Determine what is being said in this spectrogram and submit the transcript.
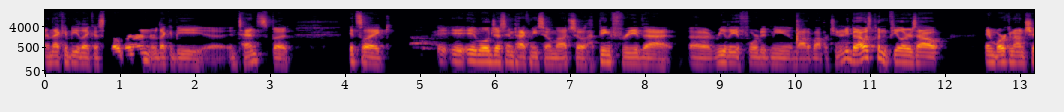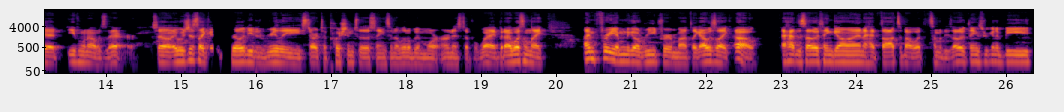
and that can be like a slow burn or that could be uh, intense but it's like it, it, will just impact me so much so being free of that uh, really afforded me a lot of opportunity but i was putting feelers out and working on shit even when i was there so it was just like an ability to really start to push into those things in a little bit more earnest of a way but i wasn't like i'm free i'm gonna go read for a month like i was like oh i had this other thing going i had thoughts about what some of these other things were gonna be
